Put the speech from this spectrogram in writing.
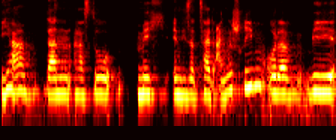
ja, dann hast du mich in dieser Zeit angeschrieben? Oder wie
